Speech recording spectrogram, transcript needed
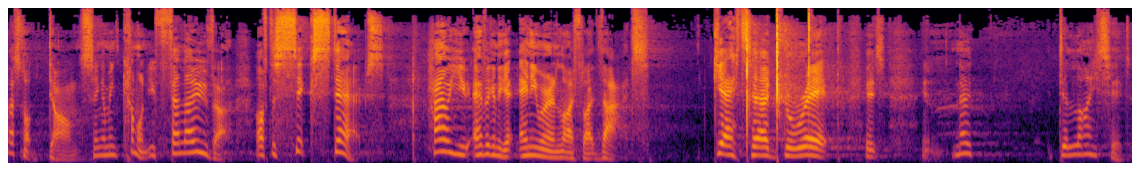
That's not dancing. I mean, come on, you fell over after six steps. How are you ever going to get anywhere in life like that? Get a grip. It's, no, delighted.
